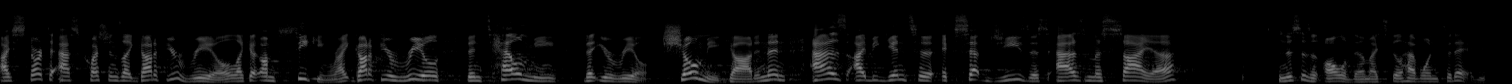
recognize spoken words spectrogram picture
I start to ask questions like, God, if you're real, like I'm seeking, right? God, if you're real, then tell me that you're real. Show me, God. And then as I begin to accept Jesus as Messiah, and this isn't all of them, I still have one today. You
